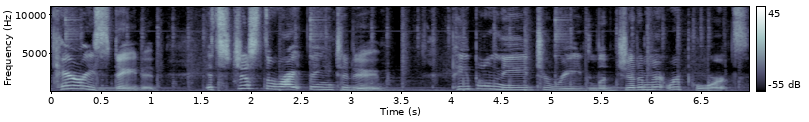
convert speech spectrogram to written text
Carrie stated, it's just the right thing to do. People need to read legitimate reports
